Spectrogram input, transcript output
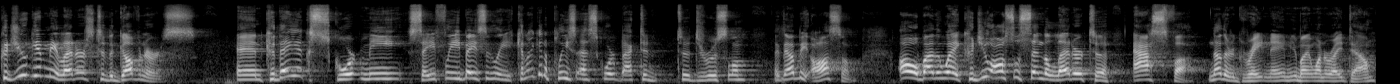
Could you give me letters to the governors? And could they escort me safely, basically? Can I get a police escort back to, to Jerusalem? Like, that would be awesome. Oh, by the way, could you also send a letter to Asaph? Another great name you might want to write down.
